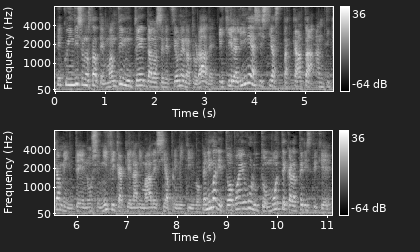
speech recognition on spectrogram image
e quindi sono state mantenute dalla selezione naturale. E che la linea si sia staccata anticamente non significa che l'animale sia primitivo. L'animaletto ha poi evoluto molte caratteristiche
